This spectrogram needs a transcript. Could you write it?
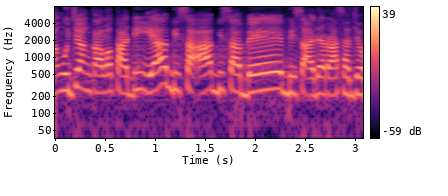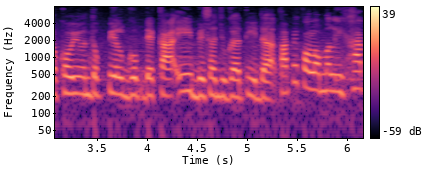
Kang Ujang, kalau tadi ya bisa A, bisa B, bisa ada rasa Jokowi untuk Pilgub DKI, bisa juga tidak. Tapi kalau melihat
